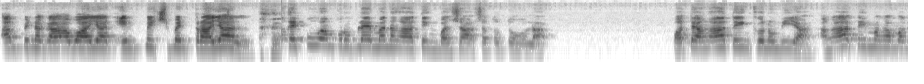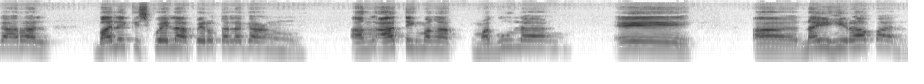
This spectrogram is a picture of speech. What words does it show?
ang pinag-aawayan impeachment trial. Kaya po ang problema ng ating bansa sa totoo lang. Pati ang ating ekonomiya, ang ating mga mag-aaral, balik eskwela pero talagang ang ating mga magulang eh ah, nahihirapan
